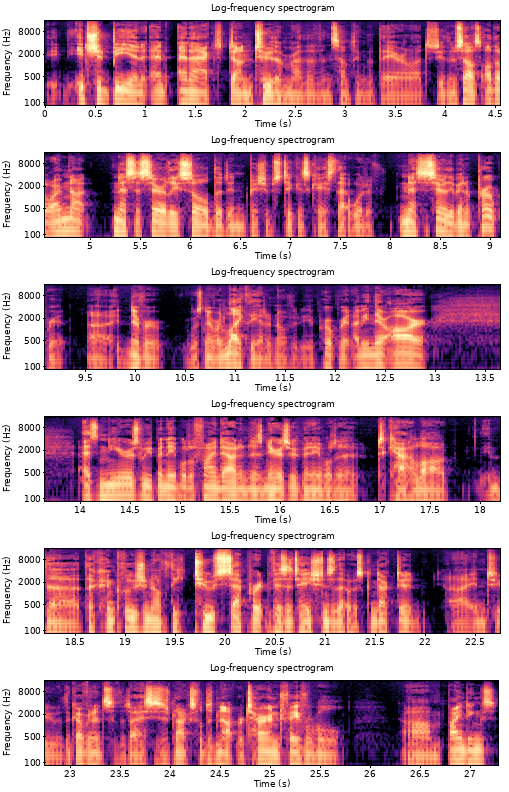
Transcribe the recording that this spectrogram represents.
it, should be an, an, an act done to them rather than something that they are allowed to do themselves. Although I'm not necessarily sold that in Bishop Stika's case that would have necessarily been appropriate. Uh, it never was never likely. I don't know if it'd be appropriate. I mean, there are, as near as we've been able to find out, and as near as we've been able to to catalog the the conclusion of the two separate visitations that was conducted uh, into the governance of the Diocese of Knoxville did not return favorable um, findings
